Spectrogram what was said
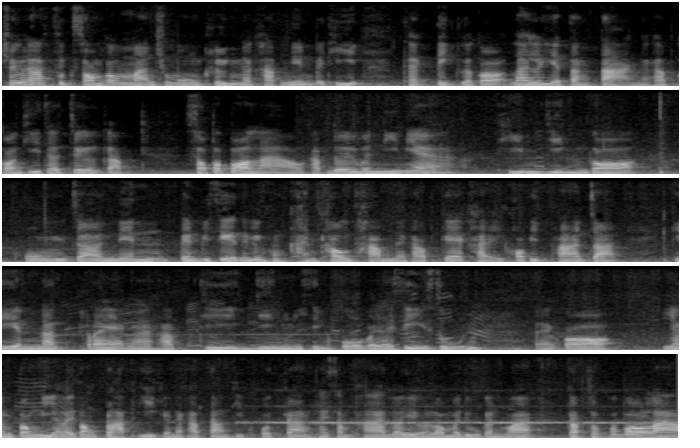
ใช้เวลาฝึกซ้อมก็ประมาณชั่วโมงครึ่งนะครับ เน้นไปที่แท็กติกแล้วก็รายละเอียดต่างๆนะครับ ก่อนที่จะเจอกับสปปลาวครับ โดยวันนี้เนี่ยทีมหญิงก็คงจะเน้นเป็นพิเศษในเรื่องของการเข้าทำนะครับ แก้ไขข้อผิดพลาดจากเกมนัดแรกนะครับ ที่ยิงสิงคโปร์ไปได้ 4-0 แต่ก็ ยังต้องมีอะไรต้องปรับอีกนะครับ ตามที่โค้ชก้างให้สัมภาษณ์แล้วเดี๋ยวเรามาดูกันว่ากับสปปลาว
